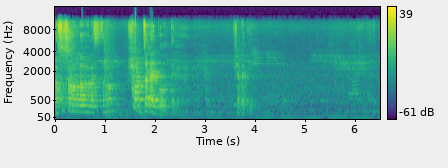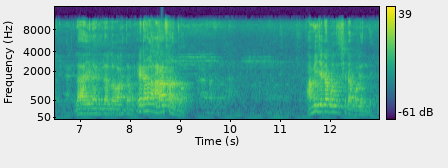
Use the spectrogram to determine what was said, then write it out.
রসুল সাল্লাহ আলাইসাল্লাম সব জায়গায় বলতেন। সেটা কি? এটা হলো আরাফার দোয়া। আমি যেটা বলছি সেটা বলেন দেখি।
